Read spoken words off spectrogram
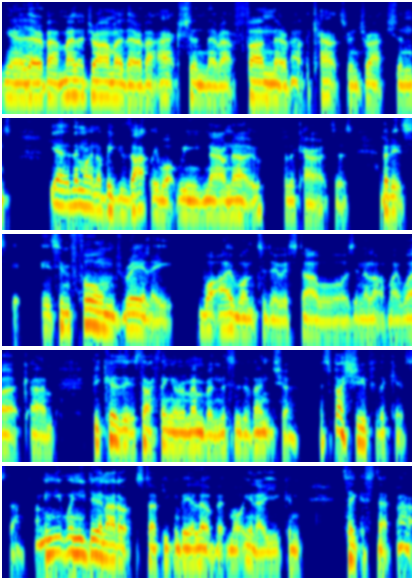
You know, yeah. they're about melodrama, they're about action, they're about fun, they're about the character interactions. Yeah, they might not be exactly what we now know for the characters, but it's it's informed really what I want to do with Star Wars in a lot of my work um, because it's that thing of remembering this is adventure, especially for the kids stuff. I mean, when you're doing adult stuff, you can be a little bit more, you know, you can take a step back.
